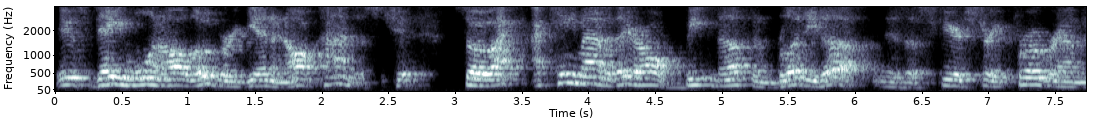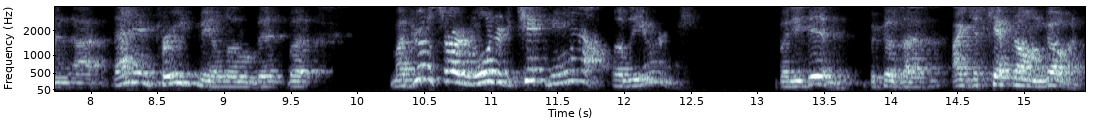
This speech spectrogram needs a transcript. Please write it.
it was day one all over again, and all kinds of shit. So I, I came out of there all beaten up and bloodied up as a scared straight program, and uh, that improved me a little bit. But my drill sergeant wanted to kick me out of the army, but he didn't because I I just kept on going.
